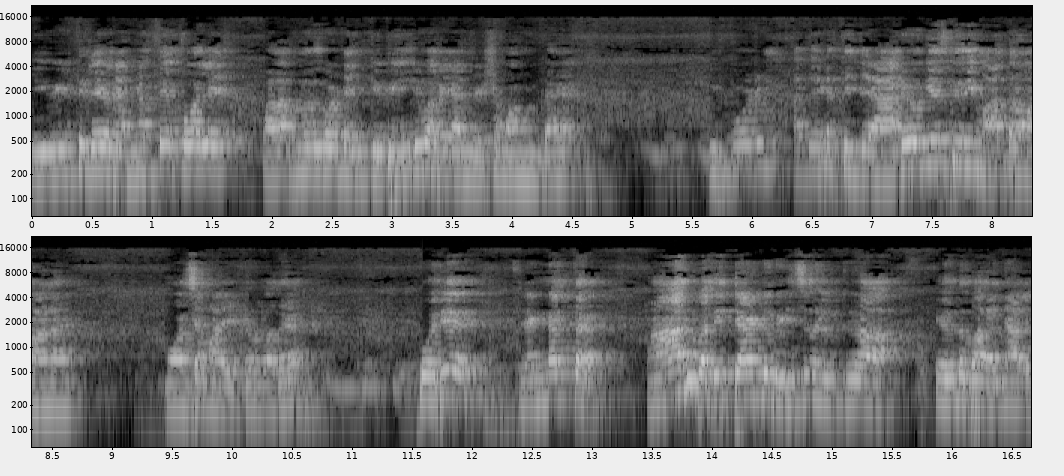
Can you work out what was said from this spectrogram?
ഈ വീട്ടിലെ ഒരു അംഗത്തെ പോലെ വളർന്നത് കൊണ്ട് എനിക്ക് പേര് പറയാൻ വിഷമമുണ്ട്. ഇപ്പോഴും അദ്ദേഹത്തിന്റെ ആരോഗ്യസ്ഥിതി മാത്രമാണ് മോശമായിട്ടുള്ളത്. ഒരു രംഗത്ത് ആറ് പതിറ്റാണ്ട് പിടിച്ചു നിൽക്കുക എന്ന് പറഞ്ഞാൽ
